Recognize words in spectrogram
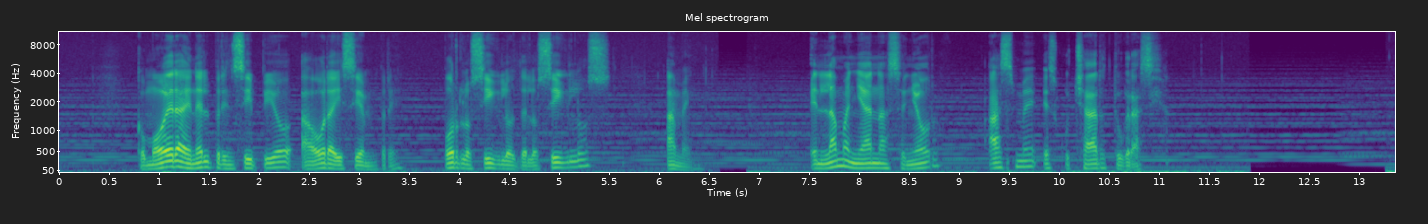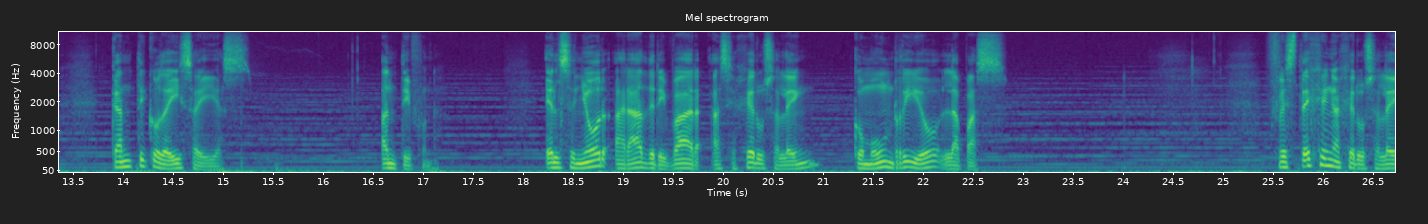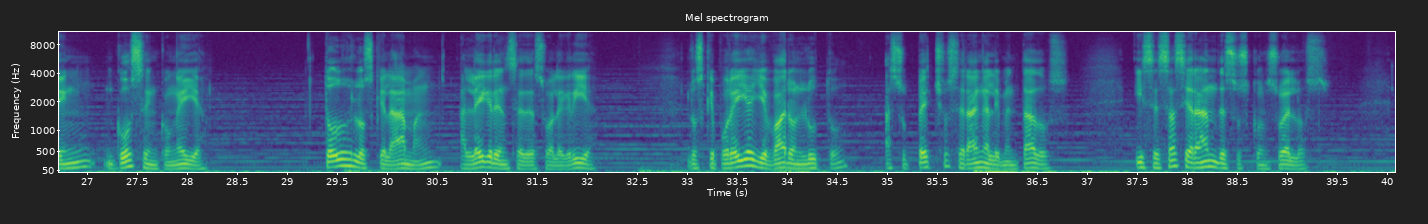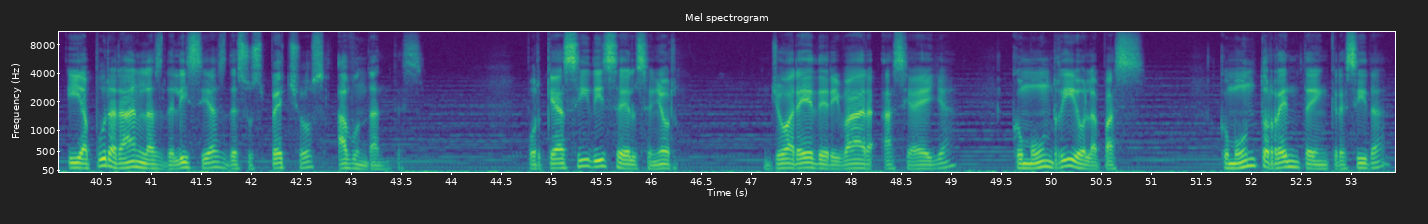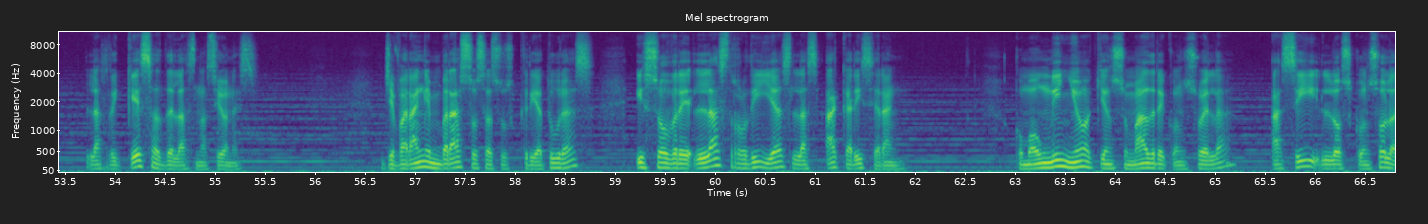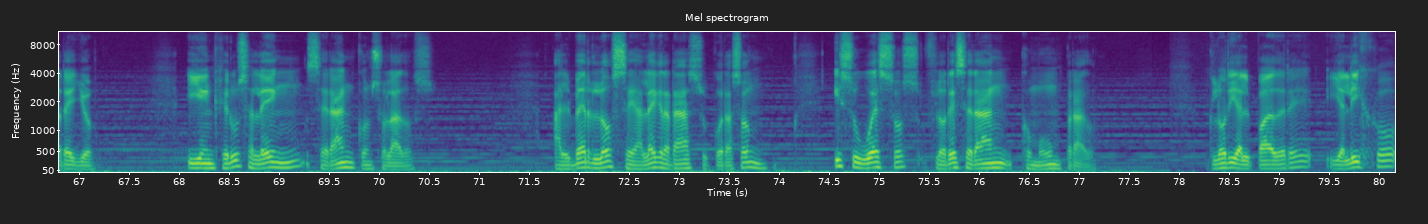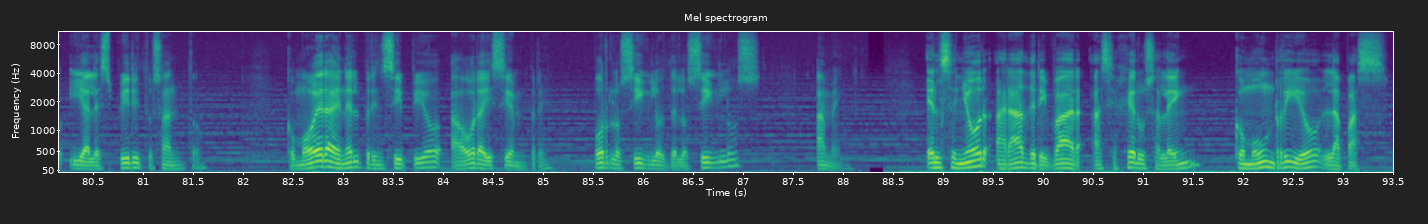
como era en el principio, ahora y siempre, por los siglos de los siglos. Amén. En la mañana, Señor, hazme escuchar tu gracia. Cántico de Isaías. Antífona. El Señor hará derivar hacia Jerusalén como un río la paz. Festejen a Jerusalén, gocen con ella. Todos los que la aman, alégrense de su alegría. Los que por ella llevaron luto, a su pecho serán alimentados, y se saciarán de sus consuelos, y apurarán las delicias de sus pechos abundantes. Porque así dice el Señor, yo haré derivar hacia ella como un río la paz, como un torrente en crecida las riquezas de las naciones. Llevarán en brazos a sus criaturas y sobre las rodillas las acariciarán. Como a un niño a quien su madre consuela, así los consolaré yo, y en Jerusalén serán consolados. Al verlo se alegrará su corazón, y sus huesos florecerán como un prado. Gloria al Padre, y al Hijo, y al Espíritu Santo, como era en el principio, ahora y siempre, por los siglos de los siglos. Amén. El Señor hará derivar hacia Jerusalén como un río la paz.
